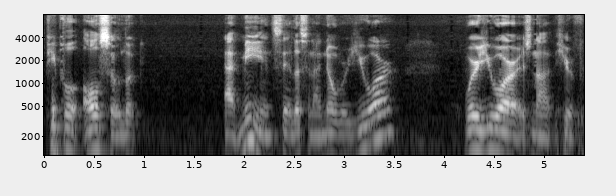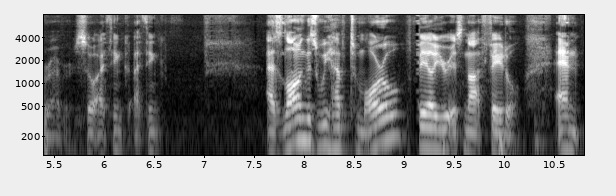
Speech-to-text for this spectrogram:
People also look at me and say, listen, I know where you are. Where you are is not here forever. So I think I think as long as we have tomorrow, failure is not fatal. And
